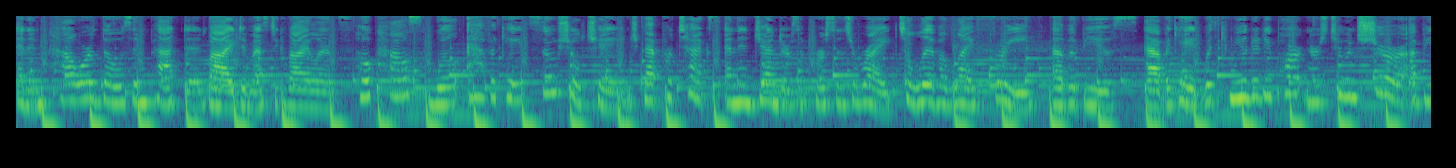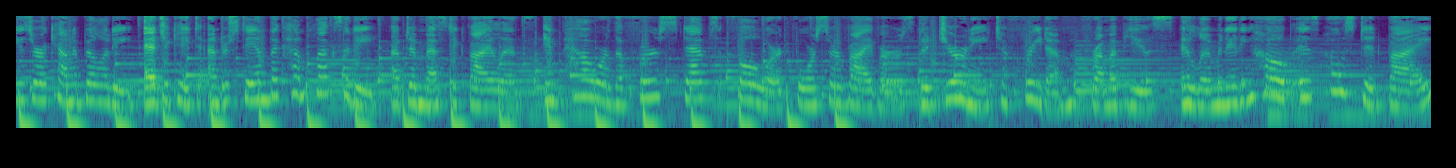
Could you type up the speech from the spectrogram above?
and empower those impacted by domestic violence. Hope House will advocate social change that protects and engenders a person's right to live a life free of abuse. Advocate with community partners to ensure abuser accountability. Educate to understand the complexity of domestic violence, empower the first steps forward for survivors, the journey to freedom from abuse. Illuminating Hope is hosted by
